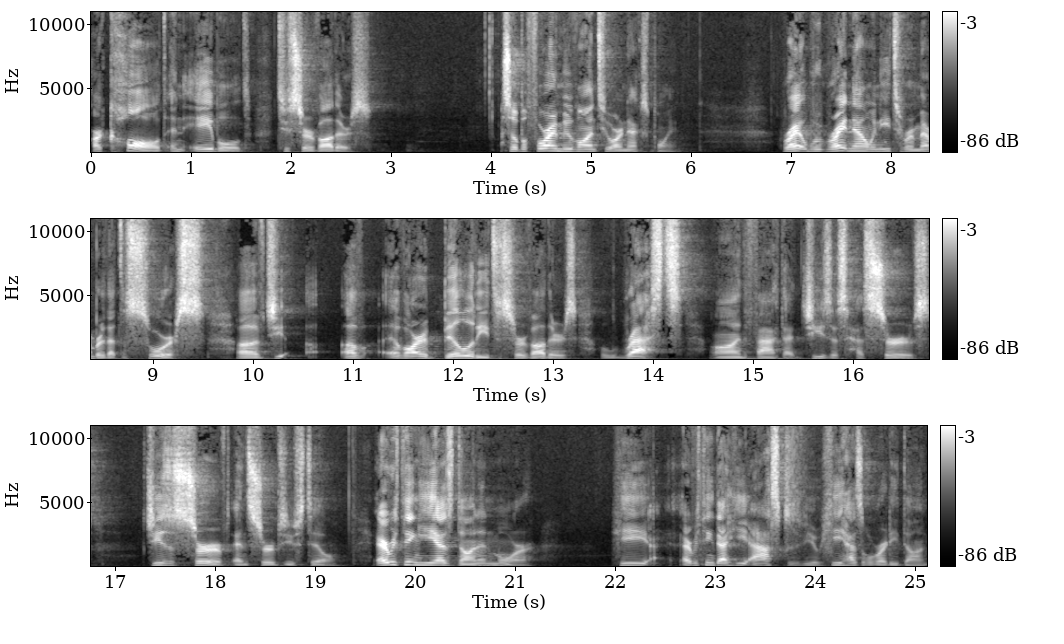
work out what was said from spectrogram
are called and abled to serve others. So before I move on to our next point, right, right now we need to remember that the source of, of, of our ability to serve others rests on the fact that Jesus has serves. Jesus served and serves you still. Everything he has done and more, he, everything that he asks of you, he has already done.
